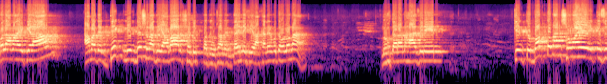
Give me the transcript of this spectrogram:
ওলামায় কেরাম আমাদের দিক নির্দেশনা দিয়ে আবার সঠিক পথে উঠাবেন। তাইলে কি রাখালের মতো হলো না? মোহতারাম হাজিরিন কিন্তু বর্তমান সময়ে কিছু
